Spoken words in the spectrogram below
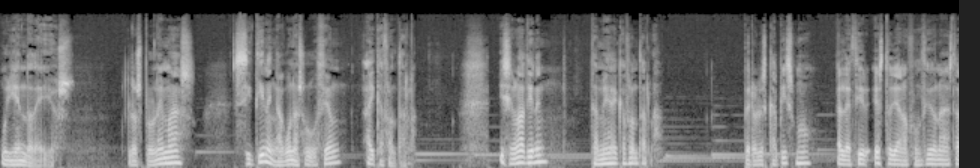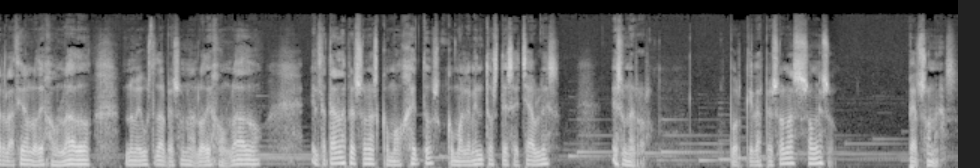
huyendo de ellos. Los problemas, si tienen alguna solución, hay que afrontarla. Y si no la tienen, también hay que afrontarla. Pero el escapismo, el decir esto ya no funciona, esta relación lo dejo a un lado, no me gusta tal persona, lo dejo a un lado, el tratar a las personas como objetos, como elementos desechables, es un error. Porque las personas son eso, personas.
